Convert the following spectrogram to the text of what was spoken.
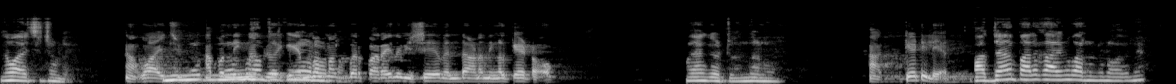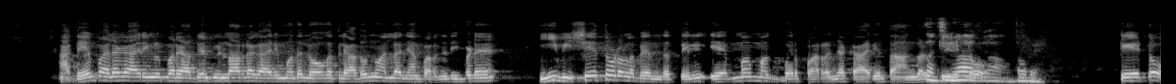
ഞാൻ വായിച്ചിട്ടുണ്ട്. ആ വായിച്ചു. അപ്പൊ നിങ്ങൾക്ക് എം എം അക്ബർ പറയുന്ന വിഷയം എന്താണ്? നിങ്ങൾ കേട്ടോ. ഞാൻ കേട്ടു. എന്താണ്? ആ കേട്ടില്ലേ? അദ്ദേഹം പല കാര്യങ്ങൾ പറഞ്ഞിട്ടുണ്ടോ അതിന്? അദ്ദേഹം പല കാര്യങ്ങൾ പറയാം. അദ്ദേഹം പിള്ളേരുടെ കാര്യം മുതൽ ലോകത്തിലെ അതൊന്നും അല്ല ഞാൻ പറഞ്ഞത്. ഇവിടെ ഈ വിഷയത്തോടുള്ള ബന്ധത്തിൽ എം എം അക്ബർ പറഞ്ഞ കാര്യം താങ്കൾ കേട്ടോ. കേട്ടോ.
